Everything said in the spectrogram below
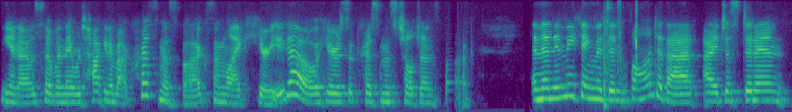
you know. So when they were talking about Christmas books, I'm like, here you go, here's a Christmas children's book. And then anything that didn't fall into that, I just didn't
